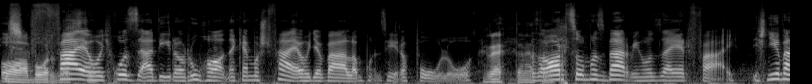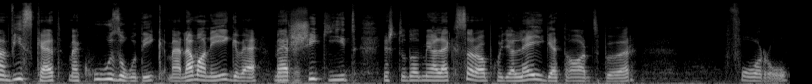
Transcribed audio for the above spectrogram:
Ó, és oh, borzasztó. fáj, hogy hozzád ír a ruha, nekem most fáj, hogy a vállamhoz ér a póló. Rettenetes. Az arcomhoz bármi hozzáér fáj. És nyilván viszket, meg húzódik, mert le van égve, mert Mhm. sikít, és tudod mi a legszarabb, hogy a leégett arcbőr forró,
